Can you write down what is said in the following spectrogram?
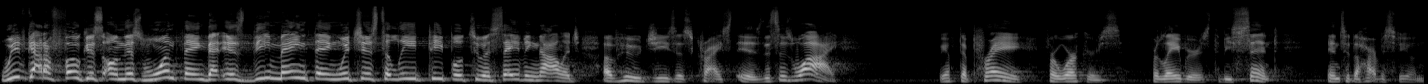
we've got to focus on this one thing that is the main thing, which is to lead people to a saving knowledge of who Jesus Christ is. This is why we have to pray for workers, for laborers to be sent into the harvest field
